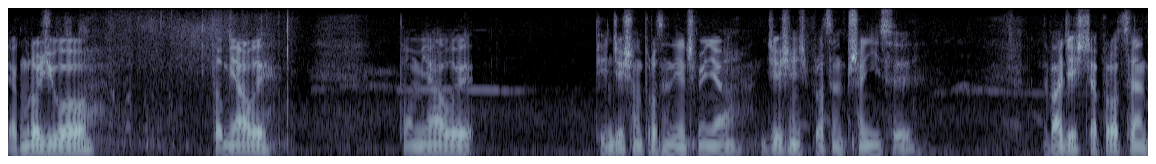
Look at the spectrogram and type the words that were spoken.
jak mroziło, to miały, to miały 50% jęczmienia, 10% pszenicy, 20%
